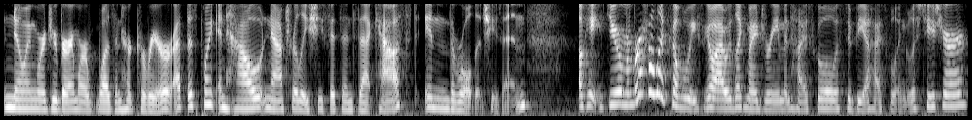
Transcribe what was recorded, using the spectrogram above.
knowing where drew barrymore was in her career at this point and how naturally she fits into that cast in the role that she's in Okay, do you remember how like a couple weeks ago I was like my dream in high school was to be a high school English teacher?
